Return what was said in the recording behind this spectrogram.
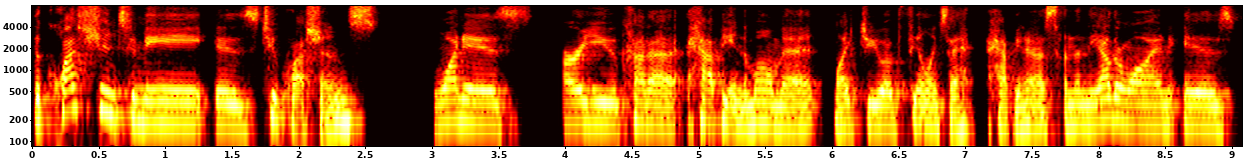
the question to me is two questions. One is, Are you kind of happy in the moment? Like, do you have feelings of happiness? And then the other one is,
